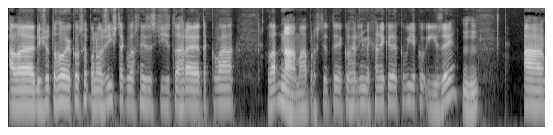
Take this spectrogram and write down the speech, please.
ale když do toho jako se ponoříš, tak vlastně zjistíš, že ta hra je taková ladná, má prostě ty jako herní mechaniky takový jako easy Mhm. a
